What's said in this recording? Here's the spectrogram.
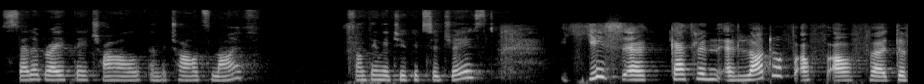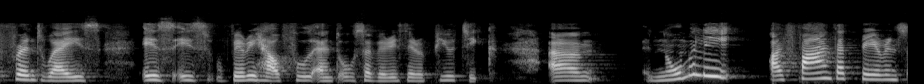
celebrate their child and the child's life? Something that you could suggest? Yes, uh, Catherine, a lot of, of, of uh, different ways is, is very helpful and also very therapeutic. Um, normally, I find that parents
